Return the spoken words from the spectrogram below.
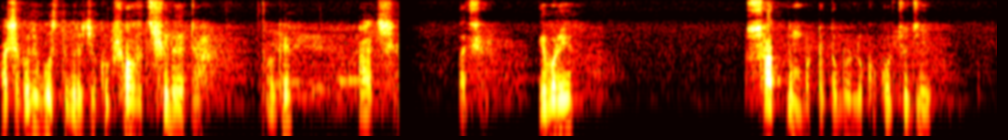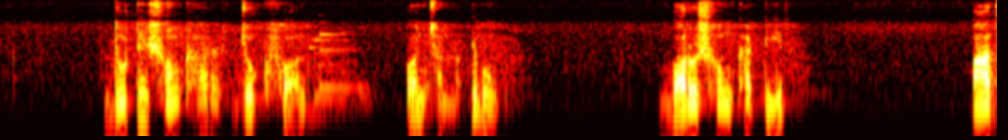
আশা করি বুঝতে পেরেছ, খুব সহজ ছিল এটা, ওকে? আচ্ছা আচ্ছা এবারে সাত নম্বরটা তোমরা লক্ষ্য করছ যে দুটি সংখ্যার যোগফল পঞ্চান্ন এবং বড় সংখ্যাটির পাঁচ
